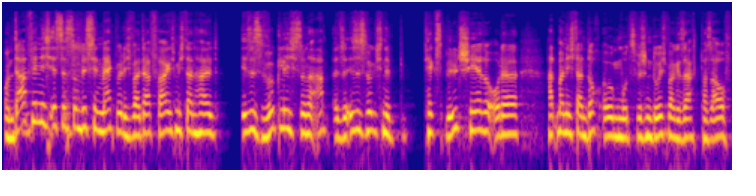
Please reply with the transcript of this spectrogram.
Und da finde ich, ist es so ein bisschen merkwürdig, weil da frage ich mich dann halt, ist es wirklich so eine, Ab also ist es wirklich eine Textbildschere oder hat man nicht dann doch irgendwo zwischendurch mal gesagt, pass auf,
